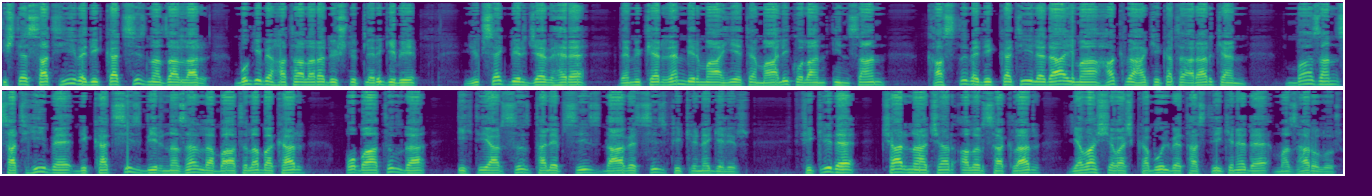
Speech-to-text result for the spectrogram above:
İşte sathi ve dikkatsiz nazarlar bu gibi hatalara düştükleri gibi yüksek bir cevhere ve mükerrem bir mahiyete malik olan insan kastı ve dikkatiyle daima hak ve hakikati ararken bazen sathi ve dikkatsiz bir nazarla batıla bakar, o batıl da ihtiyarsız, talepsiz, davetsiz fikrine gelir. Fikri de çar naçar alır saklar, yavaş yavaş kabul ve tasdikine de mazhar olur.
